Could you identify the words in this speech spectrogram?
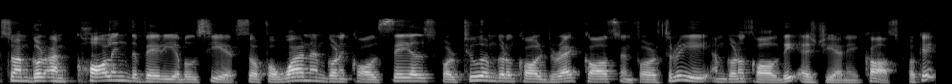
So I'm going, I'm calling the variables here. So for one, I'm going to call sales. For two, I'm going to call direct cost, and for three, I'm going to call the SG&A cost. Okay.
